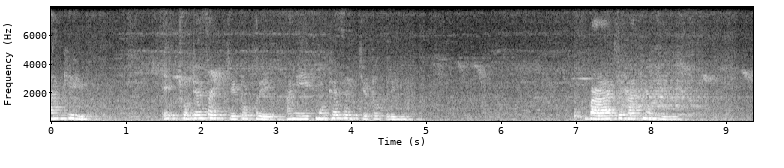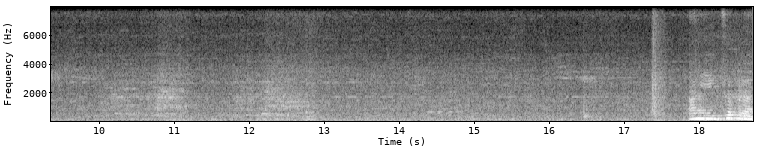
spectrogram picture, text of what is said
आणखी एक छोट्या साईजचे टोकरे आणि एक मोठ्या साईजचे टोपरे. बाळाचे हात मोठे. आणि एक झबला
